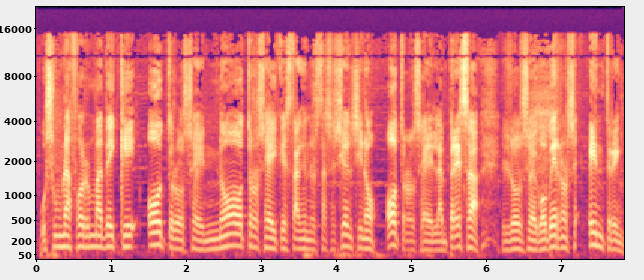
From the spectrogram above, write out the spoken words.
pues una forma de que otros, eh, no otros eh, que están en nuestra sesión, sino otros, la empresa, los gobiernos entren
